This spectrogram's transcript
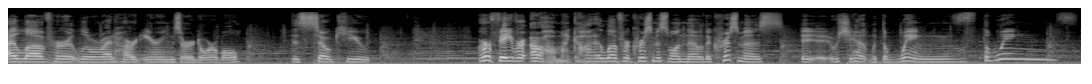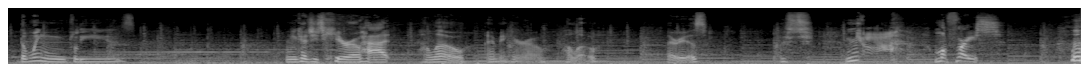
I love her little red heart earrings are adorable. This is so cute. Her favorite oh my god, I love her Christmas one though. The Christmas uh, she had with the wings. The wings. The wing, please. Because she's hero hat. Hello, I'm a hero. Hello. There he is. My face.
